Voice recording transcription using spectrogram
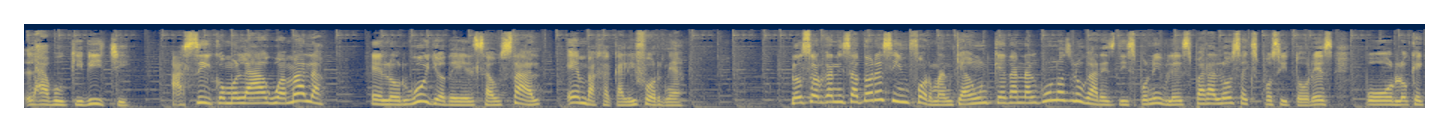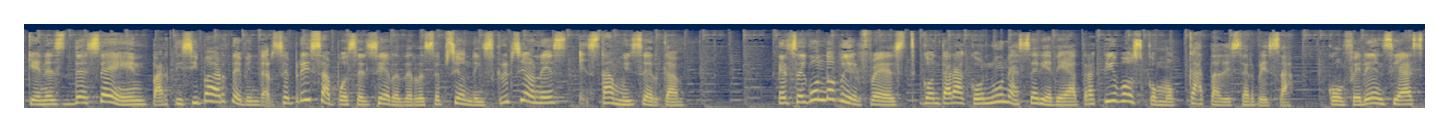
la Bukibichi, así como la Aguamala, el orgullo de El Sausal en Baja California. Los organizadores informan que aún quedan algunos lugares disponibles para los expositores, por lo que quienes deseen participar deben darse prisa, pues el cierre de recepción de inscripciones está muy cerca. El segundo Beer Fest contará con una serie de atractivos como cata de cerveza, conferencias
